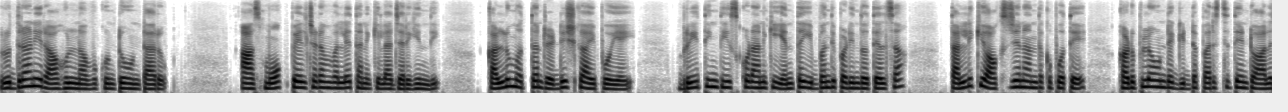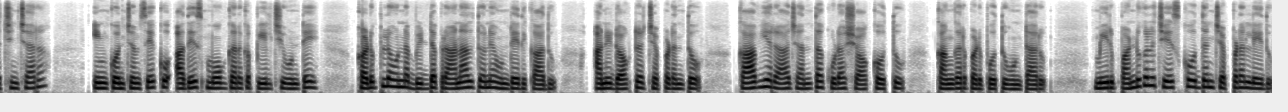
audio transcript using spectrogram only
రుద్రాణి రాహుల్ నవ్వుకుంటూ ఉంటారు. ఆ స్మోక్ పేల్చడం వల్లే తనకిలా జరిగింది. కళ్ళు మొత్తం రెడ్డిష్గా అయిపోయాయి. బ్రీతింగ్ తీసుకోవడానికి ఎంత ఇబ్బంది పడిందో తెలుసా? తల్లికి ఆక్సిజన్ అందకపోతే కడుపులో ఉండే గిడ్డ పరిస్థితేంటో ఆలోచించారా? ఇంకొంచెంసేపు అదే స్మోక్ గనక పీల్చి ఉంటే కడుపులో ఉన్న బిడ్డ ప్రాణాలతోనే ఉండేది కాదు అని డాక్టర్ చెప్పడంతో కావ్యరాజ్ అంతా కూడా షాక్ అవుతూ కంగారు పడిపోతూ ఉంటారు. మీరు పండుగలు చేసుకోవద్దని చెప్పడం లేదు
